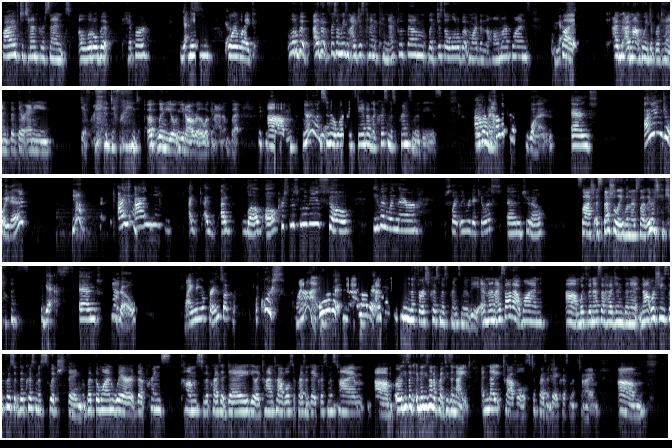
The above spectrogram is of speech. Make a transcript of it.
five to ten percent a little bit hipper, yes, maybe, yeah. or like a little bit i don't for some reason i just kind of connect with them like just a little bit more than the hallmark ones yes. but I'm, I'm not going to pretend that they're any different different when you you know are really looking at them. But um, Mary wants to know where we stand on the Christmas Prince movies. Um, I saw the first one and I enjoyed it. Yeah. I I I I I love all Christmas movies, so even when they're slightly ridiculous and you know slash especially when they're slightly ridiculous. Yes. And yeah. you know, finding a prince, like of course. Why not? I love it. Yeah. I love it. I've only seen the first Christmas Prince movie, and then I saw that one um, with Vanessa Hudgens in it. Not where she's the the Christmas switch thing, but the one where the prince comes to the present day. He like time travels to present day Christmas time. Um, or he's like no, he's not a prince. He's a knight. A knight travels to present day Christmas time. Um,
